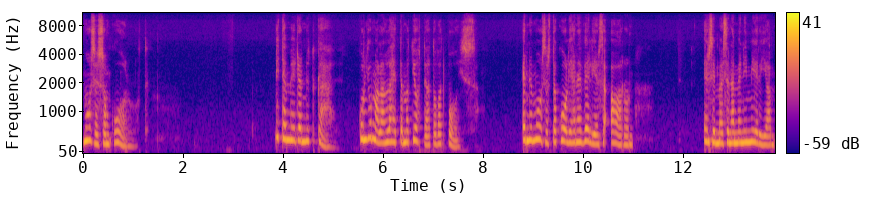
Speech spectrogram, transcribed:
Mooses on kuollut. Miten meidän nyt käy, kun Jumalan lähettämät johtajat ovat poissa? Ennen Moosesta kuoli hänen veljensä Aaron. Ensimmäisenä meni Mirjam,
